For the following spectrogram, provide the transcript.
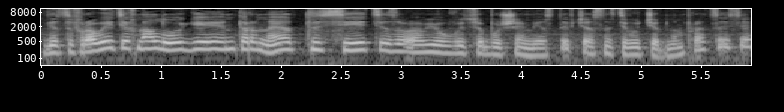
где цифровые технологии, интернет, сети завоевывают все большее место, в частности в учебном процессе,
